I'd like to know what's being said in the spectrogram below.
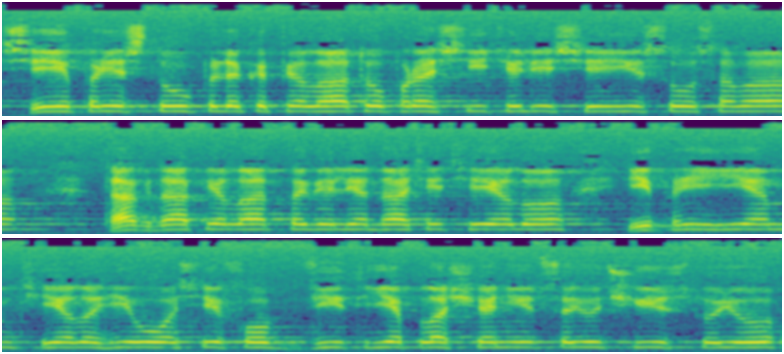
сей преступля к Пилату просители сей Иисусова, Тогда Пилат повеле дать и тело, и прием тело Иосиф обвит е плащаницею чистую,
